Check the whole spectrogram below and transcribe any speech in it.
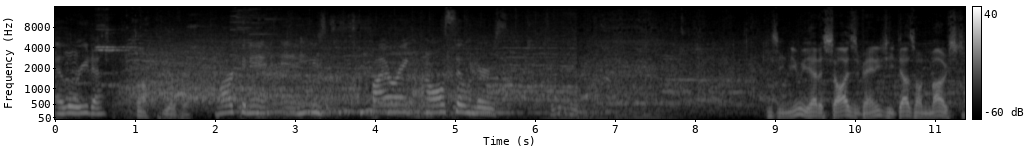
Elorita. Oh, beautiful. Markkanen, and he's firing on all cylinders. Because he knew he had a size advantage. He does on most.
